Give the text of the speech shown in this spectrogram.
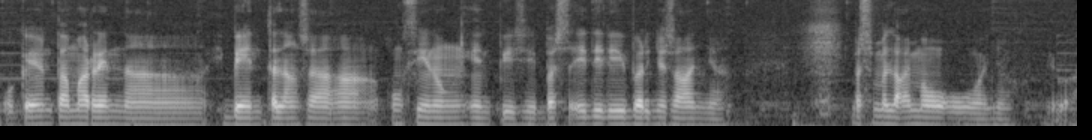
huwag kayong tama rin na ibenta lang sa ah, kung sinong NPC. Basta i-deliver nyo sa kanya. Mas malaki makukuha nyo. Di ba?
